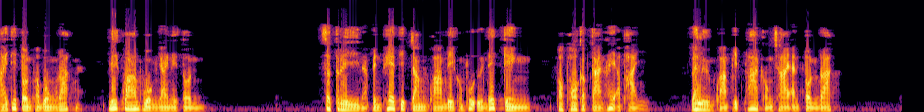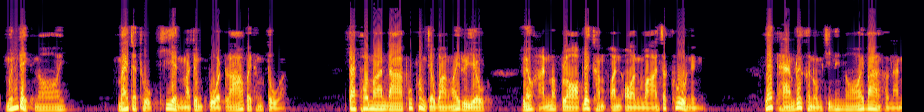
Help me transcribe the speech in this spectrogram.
ายที่ตนพบงรักนะมีความห่วงใยในตน สตรีนะ่ะเป็นเพศที่จำความดีของผู้อื่นได้เก่ง พอๆกับการให้อภัย และลืมความผิดพลาดของชายอันตนรัก เหมือนเด็กน้อย แม้จะถูกเคี่ยนมาจนปวดร้าวไปทั้งตัว แต่พอมารดาผู้เพิ่งจะวางไม้เรียว แล้วหันมาปลอบด้วยคำอ่อนๆหวานสักครู่หนึ่ง และแถมด้วยขนมชิ้นน้อยๆบ้างเท่านั้น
